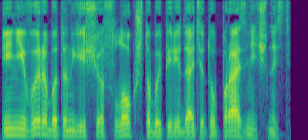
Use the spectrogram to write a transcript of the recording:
и не выработан еще слог, чтобы передать эту праздничность,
